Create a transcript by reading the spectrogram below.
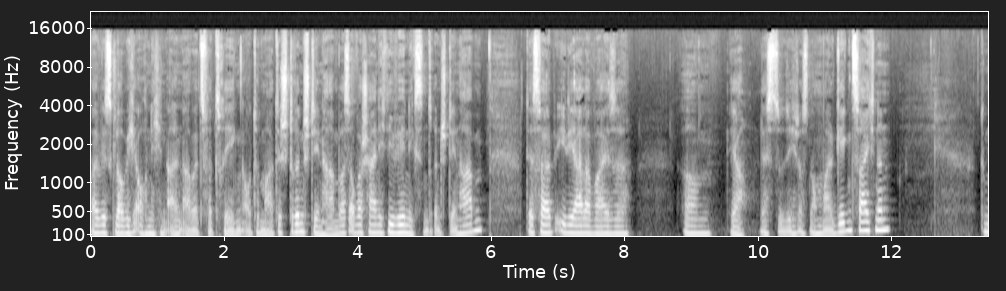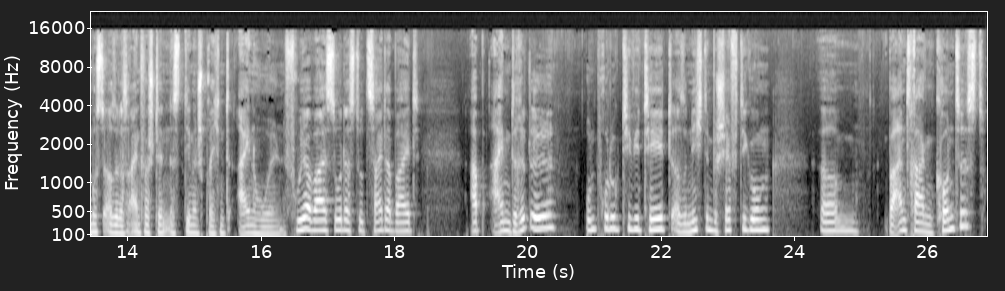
weil wir es, glaube ich, auch nicht in allen Arbeitsverträgen automatisch drinstehen haben, was auch wahrscheinlich die wenigsten drinstehen haben. Deshalb idealerweise ähm, ja, lässt du dich das nochmal gegenzeichnen. Du musst also das Einverständnis dementsprechend einholen. Früher war es so, dass du Zeitarbeit ab einem Drittel Unproduktivität, also nicht in Beschäftigung, ähm, beantragen konntest.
